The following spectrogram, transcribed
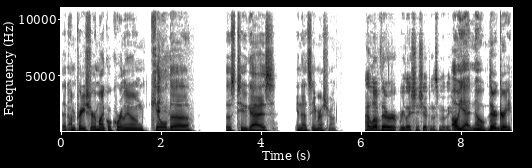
That I'm pretty sure Michael Corleone killed uh, those two guys in that same restaurant. I love their relationship in this movie. Oh yeah, no, they're great.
